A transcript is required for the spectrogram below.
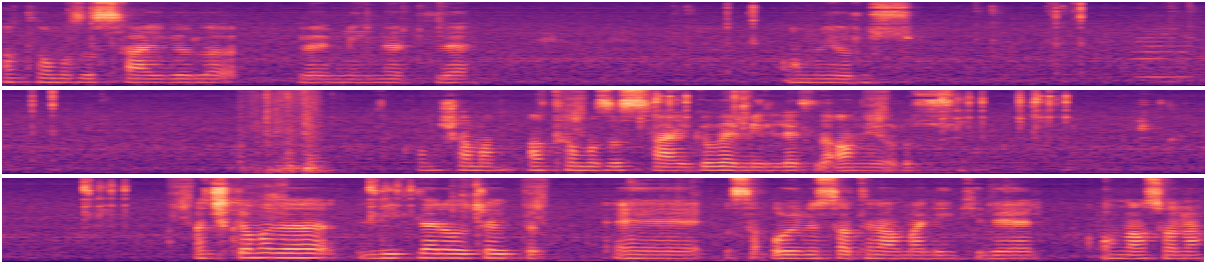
Atamızı saygıyla ve minnetle anıyoruz. Konuşamam. Atamızı saygı ve milletle anıyoruz. Açıklamada linkler olacaktır. Ee, oyunu satın alma linkidir. Ondan sonra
